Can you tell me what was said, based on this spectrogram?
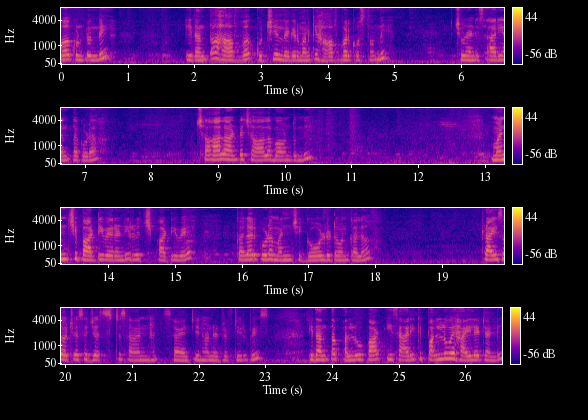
వర్క్ ఉంటుంది. ఇదంతా హాఫ్ వర్క్ కుర్చీల దగ్గర మనకి హాఫ్ వర్క్ వస్తుంది. చూడండి శారీ అంతా కూడా. చాలా అంటే చాలా బాగుంటుంది. మంచి పార్టీ వేర్ అండి రిచ్ పార్టీ వేర్. కలర్ కూడా మంచి గోల్డ్ టోన్ కలర్. ప్రైస్ వచ్చేసి just seven seventeen hundred fifty rupees. ఇదంతా పళ్ళు పార్ట్. ఈ శారీకి పళ్ళువే హైలైట్ అండి.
